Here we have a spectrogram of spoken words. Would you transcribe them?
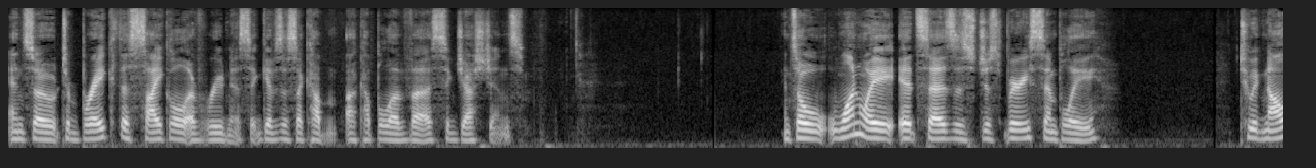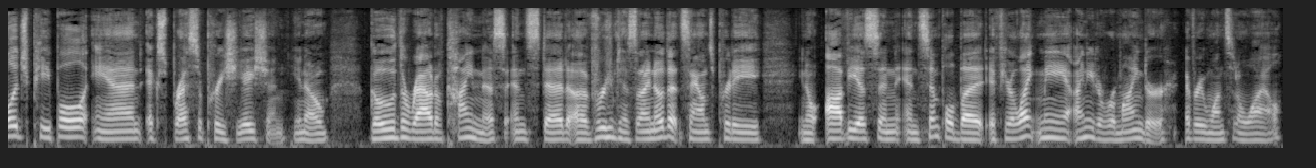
And so, to break the cycle of rudeness, it gives us a couple, a couple of uh, suggestions. And so, one way it says is just very simply to acknowledge people and express appreciation. You know, go the route of kindness instead of rudeness. And I know that sounds pretty, you know, obvious and, and simple, but if you're like me, I need a reminder every once in a while.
